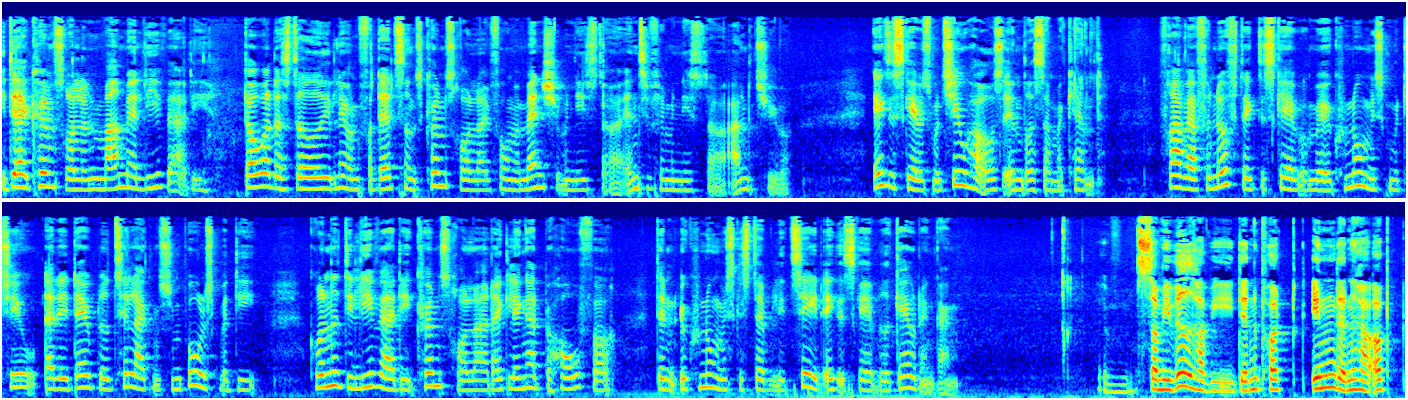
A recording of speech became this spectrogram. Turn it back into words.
I dag er kønsrollerne meget mere ligeværdige. Dog er der stadig levn fra datidens kønsroller i form af mandsjuvenister, antifeminister og andre typer. Ægteskabets motiv har også ændret sig markant. Fra at være fornuftægteskaber med økonomisk motiv, er det i dag blevet tillagt en symbolsk værdi. Grundet de ligeværdige kønsroller er der ikke længere et behov for den økonomiske stabilitet, ægteskabet gav dengang. Øhm, som I ved, har vi i denne pod, inden denne her op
